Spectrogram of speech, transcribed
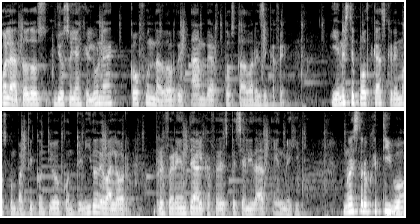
Hola a todos, yo soy Ángel Luna, cofundador de Amber Tostadores de Café. Y en este podcast queremos compartir contigo contenido de valor referente al café de especialidad en México. Nuestro objetivo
